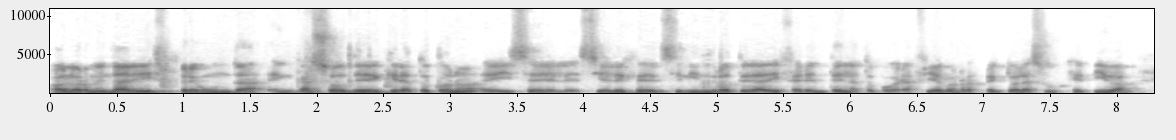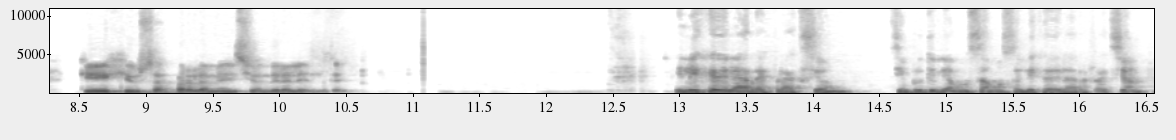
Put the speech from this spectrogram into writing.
Pablo Armendaris pregunta, en caso de queratocono e ICL, si el eje del cilindro te da diferente en la topografía con respecto a la subjetiva, ¿qué eje usas para la medición de la lente? El eje de la refracción. Siempre utilizamos el eje de la refracción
